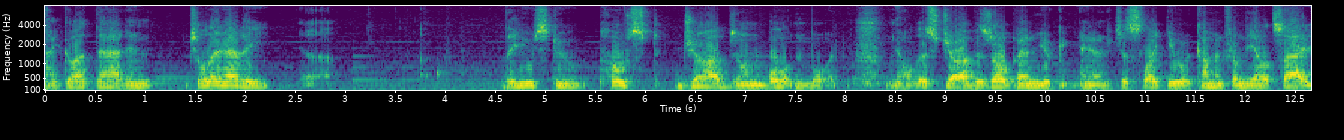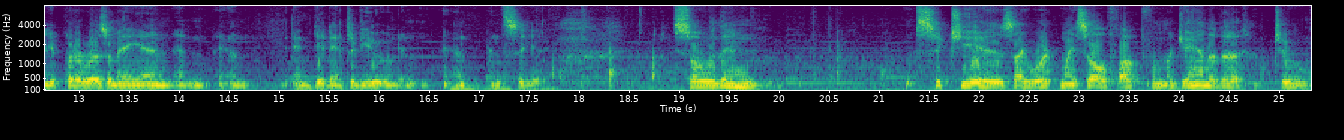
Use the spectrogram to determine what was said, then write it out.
I got that, and Gillette had a, uh, they used to post jobs on the bulletin board. You know, this job is open, you can, and just like you were coming from the outside, you put a resume in and, and, and get interviewed and, and, and see it. So within six years, I worked myself up from a janitor to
